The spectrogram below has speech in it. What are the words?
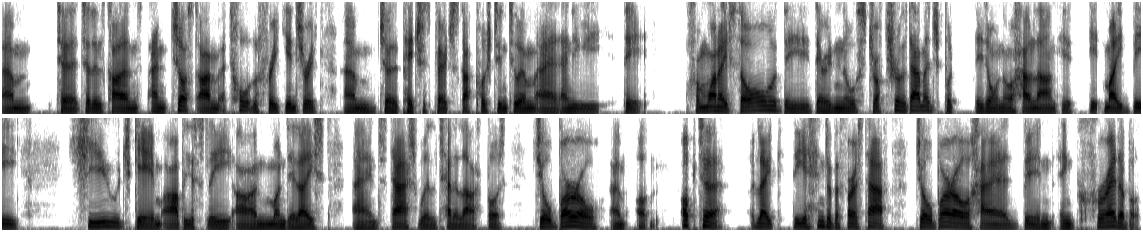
um, to to lose Collins and just on a total freak injury. Um, the Patriots player just got pushed into him and, and he they from what I saw, they there are no structural damage, but they don't know how long it, it might be. Huge game, obviously, on Monday night, and that will tell a lot. But Joe Burrow, um, up to like the end of the first half, Joe Burrow had been incredible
